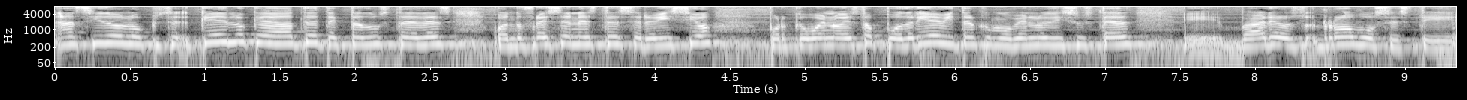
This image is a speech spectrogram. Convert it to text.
ha sido lo que, qué es lo que han detectado ustedes cuando ofrecen este servicio? Porque bueno, esto podría evitar, como bien lo dice usted, eh, varios robos, este,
